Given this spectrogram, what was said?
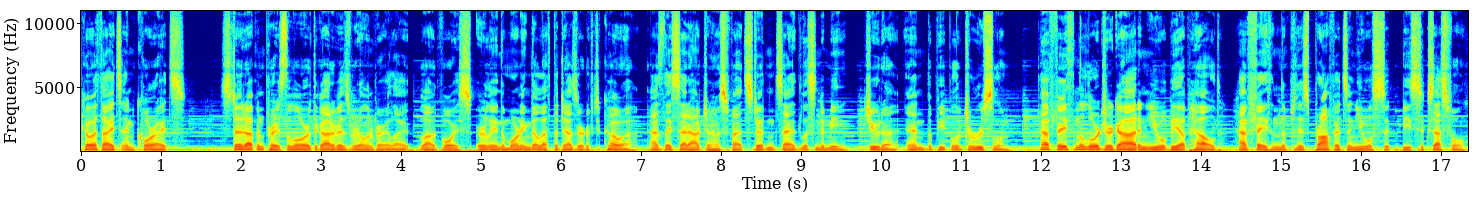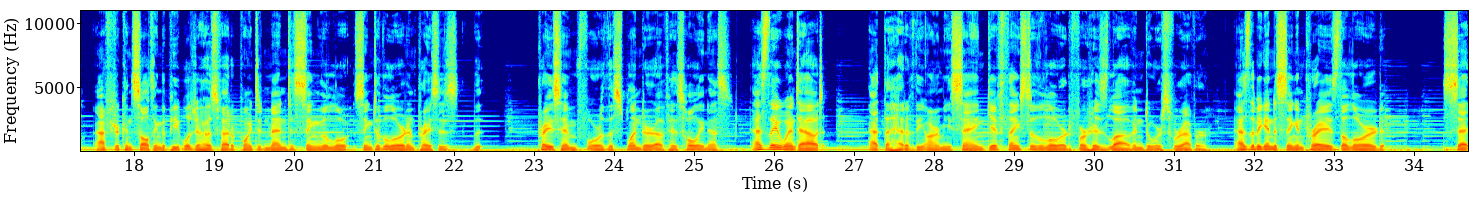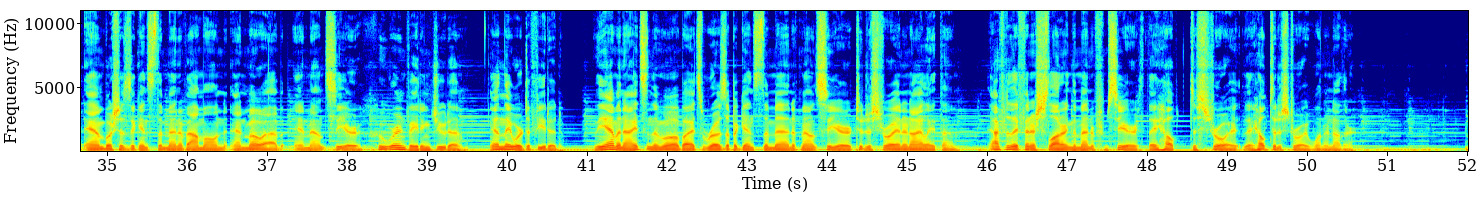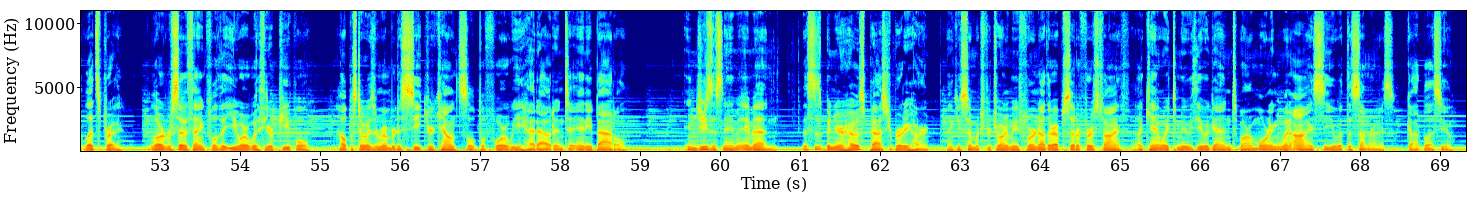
Kohathites and Korites stood up and praised the Lord, the God of Israel, in a very loud voice. Early in the morning they left the desert of Tekoa. As they set out, Jehoshaphat stood and said, Listen to me, Judah, and the people of Jerusalem. Have faith in the Lord your God, and you will be upheld. Have faith in the, his prophets, and you will be successful. After consulting the people, Jehoshaphat appointed men to sing, the sing to the Lord and praises the, praise him for the splendor of his holiness. As they went out at the head of the army, saying, Give thanks to the Lord, for his love endures forever. As they began to sing and praise, the Lord set ambushes against the men of Ammon and Moab and Mount Seir, who were invading Judah, and they were defeated. The Ammonites and the Moabites rose up against the men of Mount Seir to destroy and annihilate them. After they finished slaughtering the men from Seir, they helped destroy they helped to destroy one another. Let's pray. Lord, we're so thankful that you are with your people Help us to always remember to seek your counsel before we head out into any battle. In Jesus' name, amen. This has been your host, Pastor Brody Hart. Thank you so much for joining me for another episode of First Five. I can't wait to meet with you again tomorrow morning when I see you at the sunrise. God bless you.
